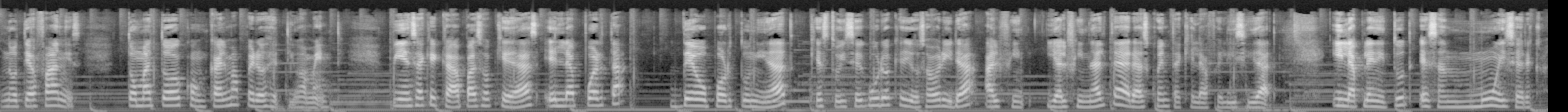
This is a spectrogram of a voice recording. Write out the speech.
No te afanes, toma todo con calma pero objetivamente. Piensa que cada paso que das es la puerta de oportunidad que estoy seguro que Dios abrirá al fin y al final te darás cuenta que la felicidad y la plenitud están muy cerca,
